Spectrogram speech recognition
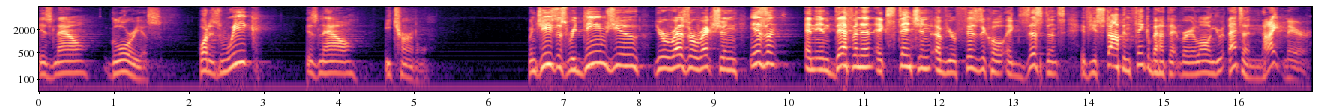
is now glorious. What is weak is now eternal. When Jesus redeems you, your resurrection isn't an indefinite extension of your physical existence. If you stop and think about that very long, that's a nightmare.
